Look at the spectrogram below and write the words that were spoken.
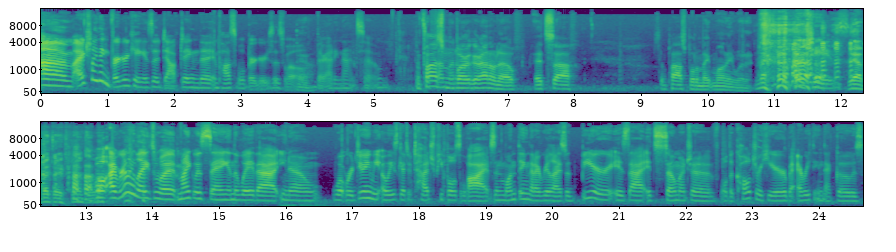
Um, I actually think Burger King is adopting the Impossible Burgers as well. Yeah. They're adding that. So that's a Impossible little- burger, I don't know. It's uh it's impossible to make money with it. Oh, jeez. Yeah, I bet they're expensive. Well, I really liked what Mike was saying in the way that, you know, what we're doing, we always get to touch people's lives. And one thing that I realized with beer is that it's so much of, well, the culture here, but everything that goes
